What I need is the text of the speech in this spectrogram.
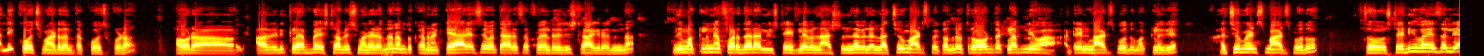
ನನಗೆ ಕೋಚ್ ಮಾಡಿದಂಥ ಕೋಚ್ ಕೂಡ. ಅವರ ಆಲ್ರೆಡಿ ಕ್ಲಬ್ ಎಸ್ಟಾಬ್ಲಿಷ್ ಮಾಡಿರೋದ್ರಿಂದ ನಮ್ದು ಕರ್ನಾಟಕ ಕೆ ಆರ್ ಎಸ್ ಮತ್ತು R S F L register ಆಗಿರೋದ್ರಿಂದ ನಿಮ್ಮ ಮಕ್ಕಳನ್ನ ಫರ್ದರ್ ನೀವು ಸ್ಟೇಟ್ ಲೆವೆಲ್ ನ್ಯಾಷನಲ್ ಲೆವೆಲಲ್ಲಿ ಅಚೀವ್ ಮಾಡಿಸ್ಬೇಕಂದ್ರೆ ಥ್ರೂ ಔಟ್ ದ ಕ್ಲಬ್ ನೀವು ಅಟೆಂಡ್ ಮಾಡಿಸ್ಬೋದು ಮಕ್ಕಳಿಗೆ ಅಚೀವ್ಮೆಂಟ್ಸ್ ಮಾಡಿಸ್ಬೋದು. ಸೊ ಸ್ಟಡಿ ವೈಸಲ್ಲಿ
